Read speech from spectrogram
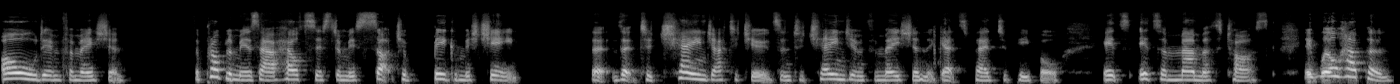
old information the problem is our health system is such a big machine that that to change attitudes and to change information that gets fed to people it's it's a mammoth task. It will happen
